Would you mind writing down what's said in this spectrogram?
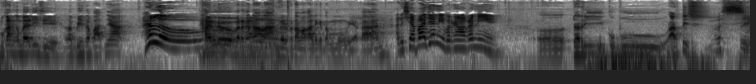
Bukan kembali sih, lebih tepatnya Halo. halo perkenalan baru pertama kali ketemu ya kan. Ada siapa aja nih perkenalkan nih? Eh, dari kubu artis. Wih,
